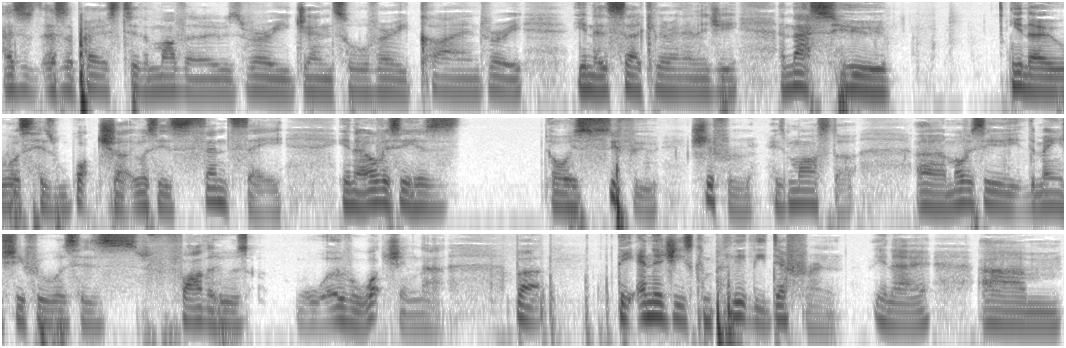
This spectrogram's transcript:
as as opposed to the mother who's very gentle, very kind, very you know circular in energy, and that's who you know was his watcher. It was his sensei. You know, obviously his or his sifu, shifu, his master. Um, obviously, the main shifu was his father who was overwatching that, but the energy is completely different. You know, um,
